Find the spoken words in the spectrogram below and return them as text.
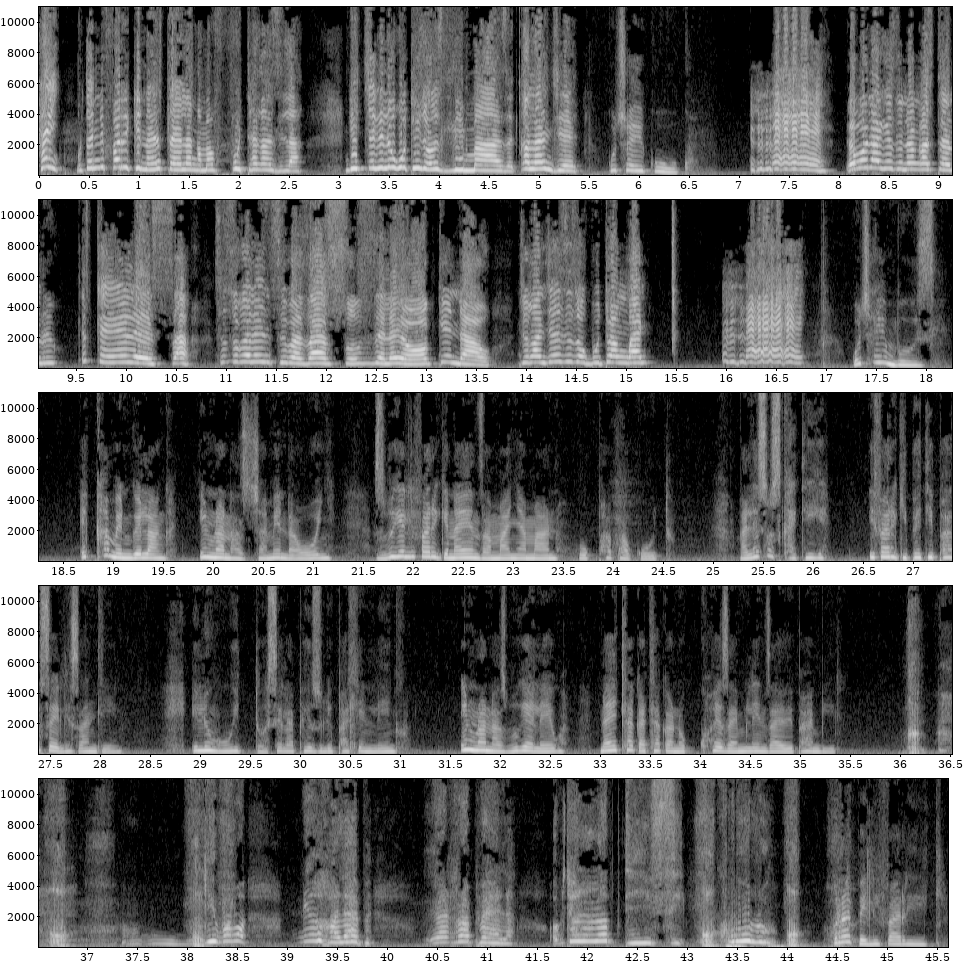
hayi kodwa nifariki naye sidlalela ngamafuthakazi la ngitshekile ukuthi izozilimaza qala nje kutsho ikukhu yabona-ke izinto engasithandiko isidlelelesa sisukela iinsiba zaso sizele yoke indawo njenganje sizokubuthwa ngubani kutsho imbuzi ekukhambeni kwelanga iinlwana zijame ndawonye zibuyela ifarigi nayenza amanye amano wokuphapha godu ngaleso sikhathi-ke ifarigi iphethe iphasela esandleni ilingokuyidosela phezulu ephahleni lendlu iinlwana zibukelekwa nayitlhagatlhaga nokukhweza emileni zayo ephambili ngibaba ningihalebhe yarabhela obuthelelo obudisi khulu urabhela ifarigi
